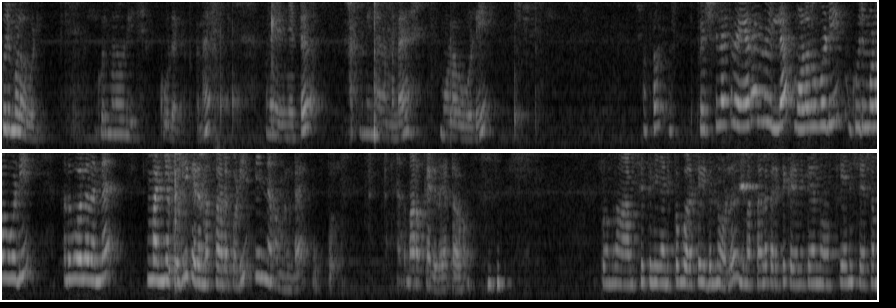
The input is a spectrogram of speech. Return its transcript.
കുരുമുളക് പൊടി. കുരുമുളക് പൊടി കൂടുതൽ എടുക്കണേ അത് കഴിഞ്ഞിട്ട് പിന്നെ നമ്മുടെ മുളക് പൊടി അപ്പം സ്പെഷ്യലായിട്ട് വേറെ ഒന്നുമില്ല മുളക് പൊടിയും കുരുമുളക് പൊടിയും അതുപോലെ തന്നെ മഞ്ഞൾപ്പൊടി ഗരം മസാലപ്പൊടി പിന്നെ നമ്മളുടെ ഉപ്പ്. അത് മറക്കരുത് കേട്ടോ. ഇപ്പോൾ നമ്മൾ ആവശ്യത്തിന് ഞാനിപ്പം കുറച്ച് ഇടുന്നുള്ളൂ. ഇത് മസാല പുരട്ടി കഴിഞ്ഞിട്ട് ഞാൻ നോക്കിയതിന് ശേഷം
